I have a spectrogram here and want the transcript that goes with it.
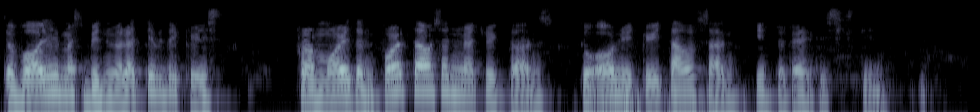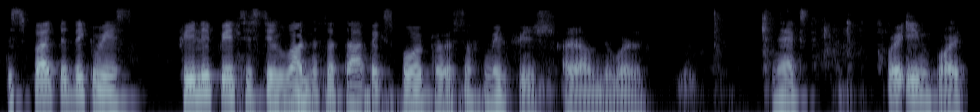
the volume has been relatively decreased from more than 4,000 metric tons to only 3,000 in 2016. Despite the decrease, Philippines is still one of the top exporters of milkfish around the world. Next, for import,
